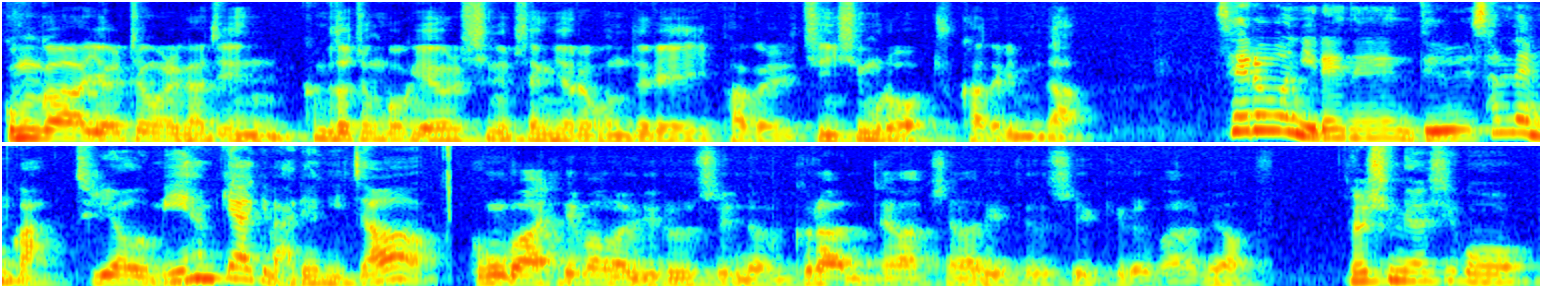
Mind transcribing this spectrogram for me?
꿈과 열정을 가진 컴퓨터 정보 계열 신입생 여러분들의 입학을 진심으로 축하드립니다. 새로운 일에는 늘 설렘과 두려움이 함께하기 마련이죠. 꿈과 희망을 이룰 수 있는 그러한 대학 생활이 될 수 있기를 바라며 열심히 하시고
